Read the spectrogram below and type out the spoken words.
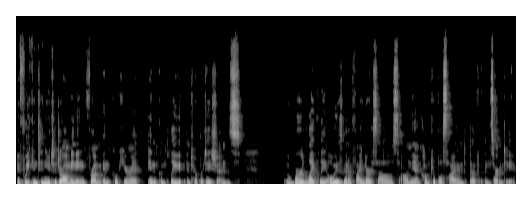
If we continue to draw meaning from incoherent, incomplete interpretations, we're likely always going to find ourselves on the uncomfortable side of uncertainty.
